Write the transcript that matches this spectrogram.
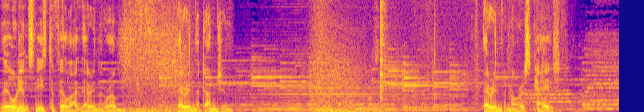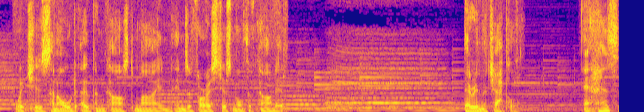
The audience needs to feel like they're in the room. They're in the dungeon. They're in Annora's Cave, which is an old open-cast mine in the forest just north of Cardiff. They're in the chapel. It has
